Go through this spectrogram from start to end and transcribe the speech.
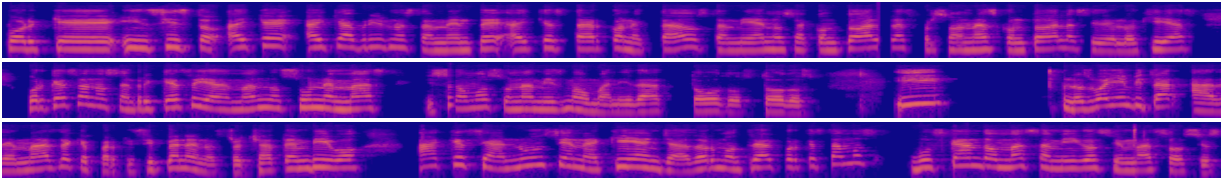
porque, insisto, hay que, hay que abrir nuestra mente, hay que estar conectados también, o sea, con todas las personas, con todas las ideologías, porque eso nos enriquece y además nos une más y somos una misma humanidad, todos, todos. Y los voy a invitar, además de que participen en nuestro chat en vivo, a que se anuncien aquí en Yador Montreal, porque estamos buscando más amigos y más socios.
